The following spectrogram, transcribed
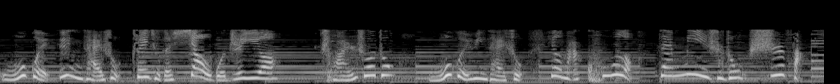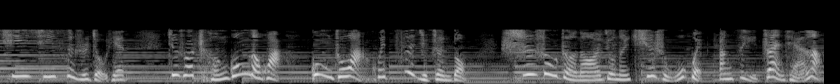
五鬼运财术追求的效果之一哦。传说中，五鬼运财术要拿骷髅在密室中施法七七四十九天，据说成功的话。供桌啊会自己震动，施术者呢就能驱使五鬼帮自己赚钱了。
